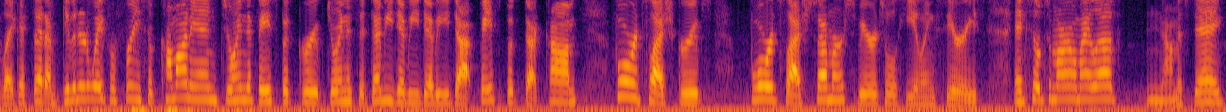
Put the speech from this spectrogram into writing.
like I said, I'm giving it away for free. So come on in, join the Facebook group, join us at www.facebook.com forward slash groups forward slash summer spiritual healing series. Until tomorrow, my love, namaste.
